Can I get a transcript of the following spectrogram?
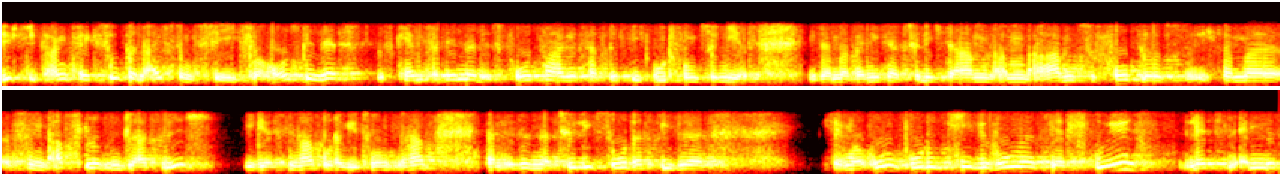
durch die Bank weg super leistungsfähig. Vorausgesetzt, das Kämpferinder des Vortages hat richtig gut funktioniert. Ich sag mal, wenn ich natürlich da am, am Abend zuvor bloß, ich sag mal, einen Apfel und ein Glas Milch gegessen habe oder getrunken habe, dann ist es natürlich so, dass diese ich sag mal, unproduktive Hunger sehr früh letzten Endes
